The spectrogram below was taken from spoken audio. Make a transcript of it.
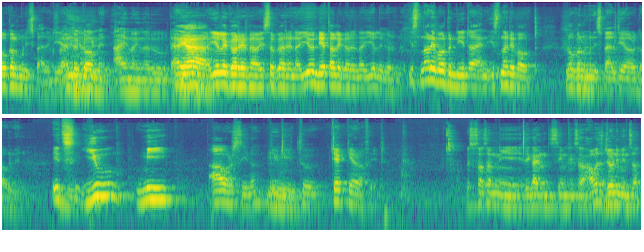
local municipality and the government आएन यिनीहरू या यसले गरेन यस्तो गरेन यो नेताले गरेन यसले गरेन इट्स नट एबाउट द नेता एन्ड इट्स नट एबाउट लोकल म्युनिसिपालिटी अर गभर्मेन्ट इट्स यु मी आवर्स यु नो ड्युटी Mhm. टु टेक केयर अफ इट So, Sunny, regarding the same thing, so how has the journey been, sir?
